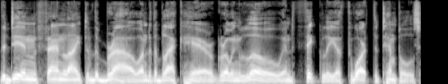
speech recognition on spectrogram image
the dim fanlight of the brow under the black hair growing low and thickly athwart the temples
